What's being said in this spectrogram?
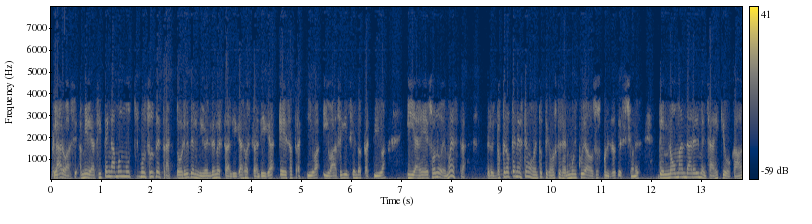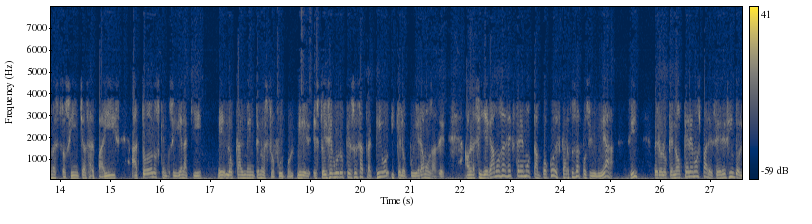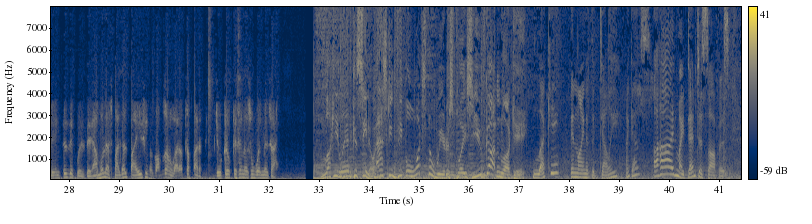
Claro, así, mire, así tengamos much- muchos detractores del nivel de nuestra liga, nuestra liga es atractiva y va a seguir siendo atractiva y a eso lo demuestra. Pero yo creo que en este momento tenemos que ser muy cuidadosos con esas decisiones de no mandar el mensaje equivocado a nuestros hinchas, al país, a todos los que nos siguen aquí eh, localmente en nuestro fútbol. Mire, estoy seguro que eso es atractivo y que lo pudiéramos hacer. Ahora, si llegamos a ese extremo, tampoco descarto esa posibilidad, ¿sí? Pero lo que no queremos parecer es indolentes de pues le damos la espalda al país y nos vamos a jugar a otra parte. Yo creo que ese no es un buen mensaje. Lucky Land Casino asking people what's the weirdest place you've gotten lucky? Lucky? In line at the deli, I guess? Aha, in my dentist's office.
